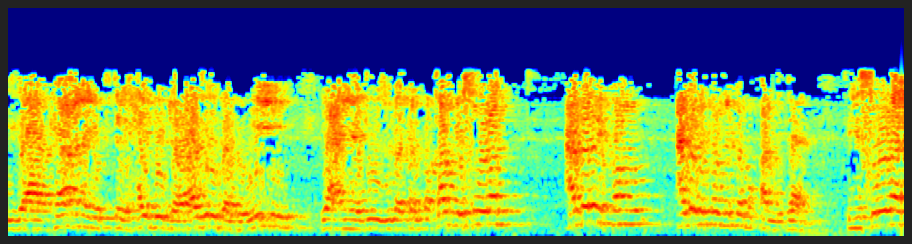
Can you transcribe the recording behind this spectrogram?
إذا كان يفتي الحي بالجواز البدوي يعني يجوز لك البقاء بصورة عدم عدم كونك مقلدا في صورة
